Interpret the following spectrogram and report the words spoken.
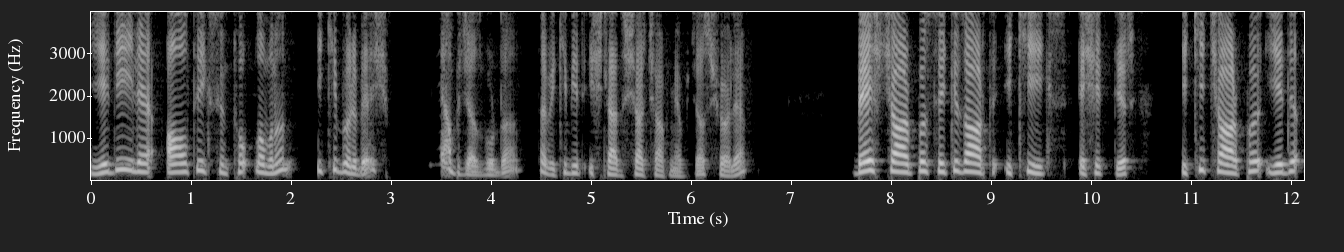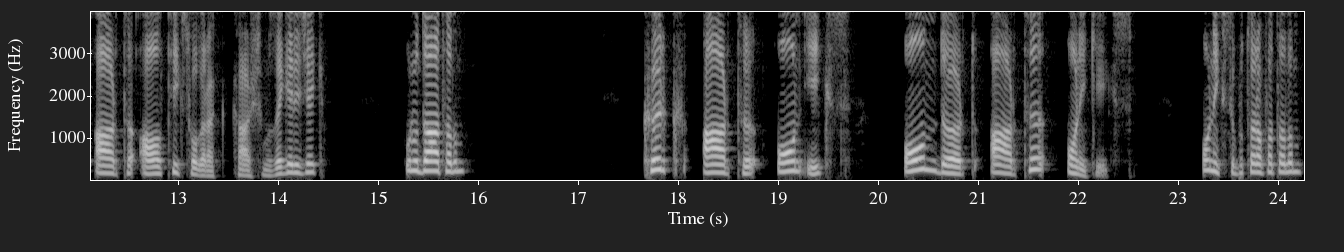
7 ile 6x'in toplamının 2 bölü 5. Ne yapacağız burada? Tabii ki bir işler dışarı çarpımı yapacağız. Şöyle. 5 çarpı 8 artı 2x eşittir. 2 çarpı 7 artı 6x olarak karşımıza gelecek. Bunu dağıtalım. 40 artı 10x 14 artı 12x. 10x'i bu tarafa atalım.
